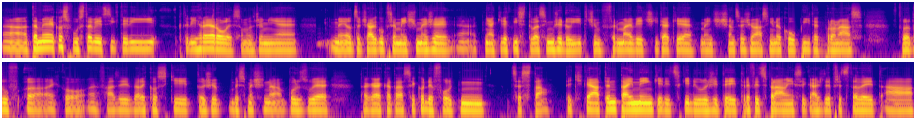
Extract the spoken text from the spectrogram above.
uh, tam je jako spousta věcí, který, který hraje roli. Samozřejmě my od začátku přemýšlíme, že eh, k nějaký takové situaci může dojít, čím firma je větší, tak je menší šance, že vás někdo koupí, tak pro nás v tu uh, jako fázi velikosti to, že bychom šli na burzu je tak jaká ta jako defaultní cesta. Teďka ten timing je vždycky důležitý, trefit správně, si každý představit a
